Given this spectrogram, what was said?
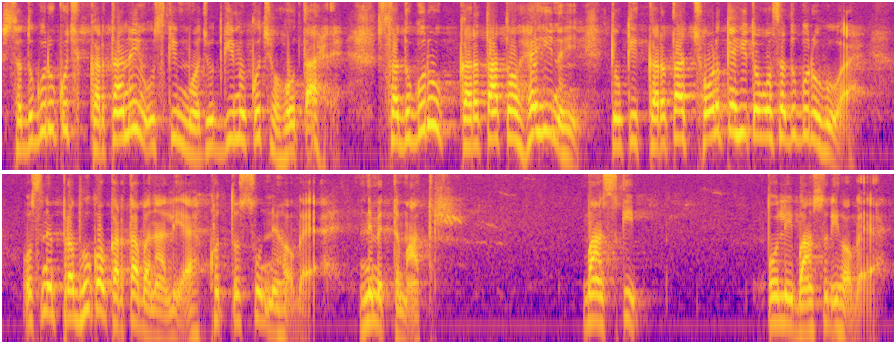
सदगुरु कुछ करता नहीं, उसकी मौजूदगी में कुछ होता है। सदगुरु करता तो है ही नहीं, क्योंकि करता छोड़ के ही तो वो सदगुरु हुआ है। उसने प्रभु को कर्ता बना लिया है, खुद तो शून्य हो गया है, निमित्त मात्र। बाँस की पोली बांसुरी हो गया है।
